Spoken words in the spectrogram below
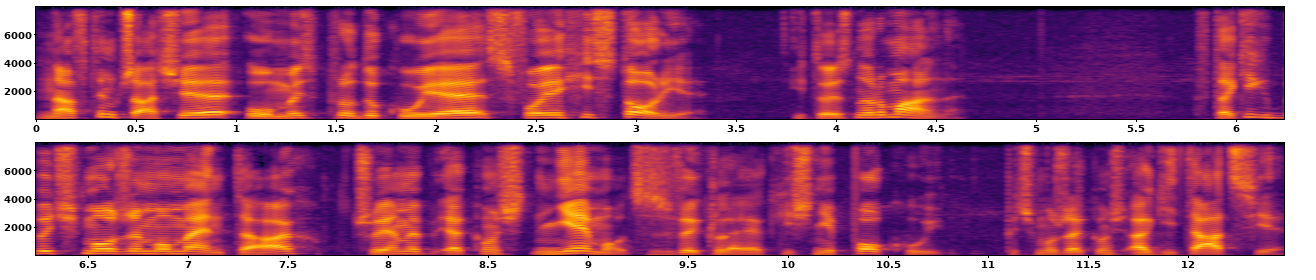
Na w tym czasie umysł produkuje swoje historie i to jest normalne. W takich być może momentach czujemy jakąś niemoc zwykle, jakiś niepokój, być może jakąś agitację.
